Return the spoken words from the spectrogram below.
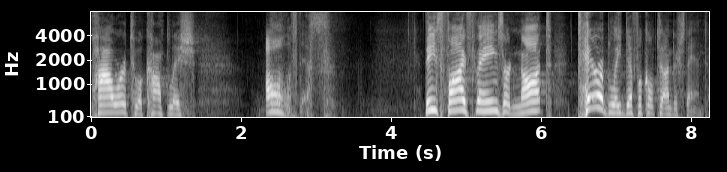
power to accomplish all of this. These five things are not terribly difficult to understand,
